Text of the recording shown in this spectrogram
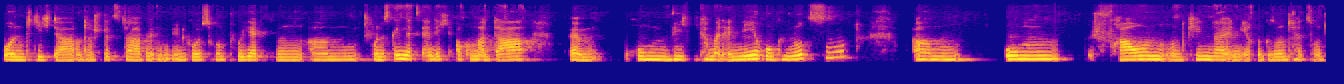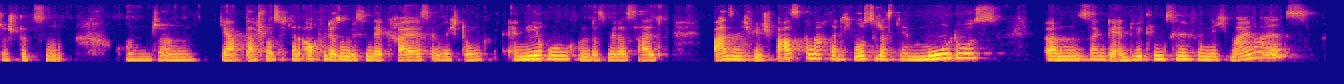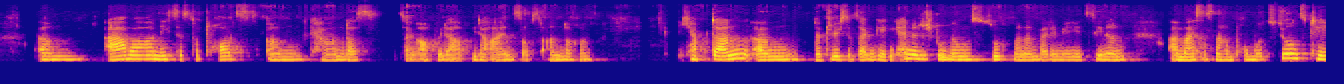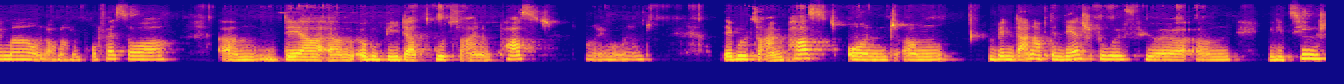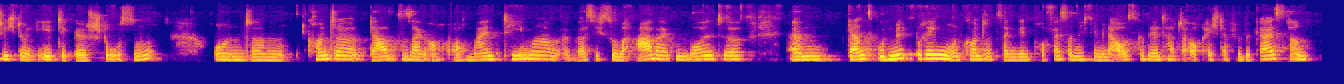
und die ich da unterstützt habe in, in größeren Projekten. Ähm, und es ging letztendlich auch immer da ähm, wie kann man Ernährung nutzen, ähm, um Frauen und Kinder in ihrer Gesundheit zu unterstützen. Und ähm, ja, da schloss sich dann auch wieder so ein bisschen der Kreis in Richtung Ernährung und dass mir das halt wahnsinnig viel Spaß gemacht hat. Ich wusste, dass der Modus ähm, sozusagen der Entwicklungshilfe nicht meiner ist, ähm, aber nichtsdestotrotz ähm, kam das sozusagen auch wieder, wieder eins aufs andere. Ich habe dann ähm, natürlich sozusagen gegen Ende des Studiums sucht man dann bei den Medizinern äh, meistens nach einem Promotionsthema und auch nach einem Professor, ähm, der ähm, irgendwie da gut zu einem passt. Moment. Der gut zu einem passt und ähm, bin dann auf den Lehrstuhl für ähm, Medizingeschichte und Ethik gestoßen und ähm, konnte da sozusagen auch, auch mein Thema, was ich so bearbeiten wollte, ähm, ganz gut mitbringen und konnte sozusagen den Professor, nicht den mir da ausgewählt hatte, auch echt dafür begeistern.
